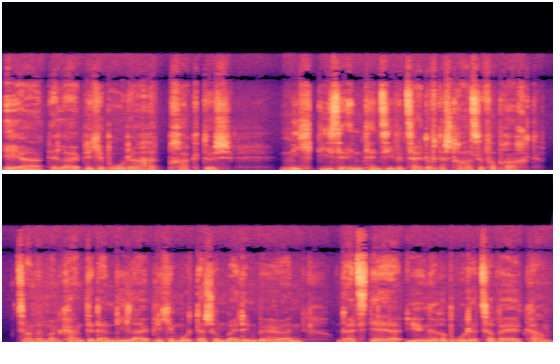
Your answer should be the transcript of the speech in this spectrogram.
er, der leibliche Bruder, hat praktisch nicht diese intensive Zeit auf der Straße verbracht, sondern man kannte dann die leibliche Mutter schon bei den Behörden und als der jüngere Bruder zur Welt kam,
